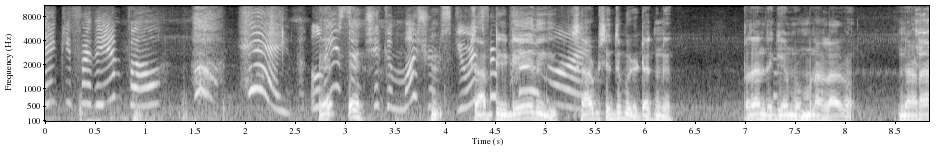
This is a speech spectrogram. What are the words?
thank you for the info. hey, leave some chicken mushroom skewers for சாப்பிட்டுக்கிட்டே இரு Pokemon. சாப்பிட்டு செத்து போயிடு டக்குன்னு இப்போ தான் இந்த கேம் ரொம்ப நல்லா இருக்கும் என்னடா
